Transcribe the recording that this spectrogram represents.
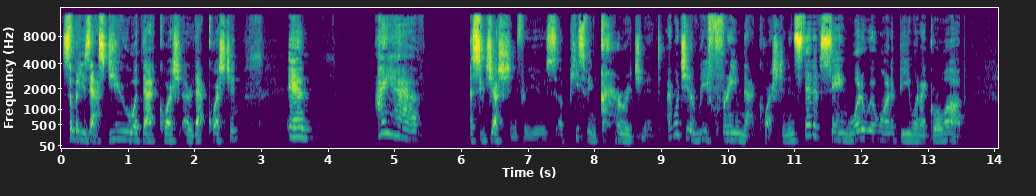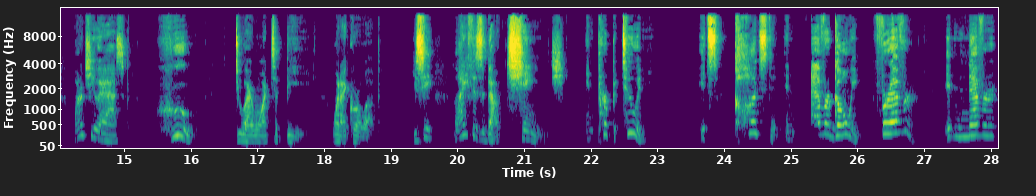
somebody's asked you what that question or that question. And I have a suggestion for you, a piece of encouragement. I want you to reframe that question. Instead of saying, What do I want to be when I grow up? Why don't you ask, Who do I want to be when I grow up? You see, life is about change in perpetuity, it's constant and ever going, forever. It never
